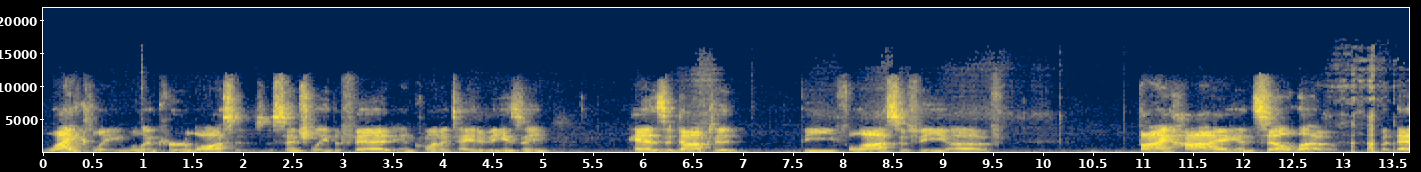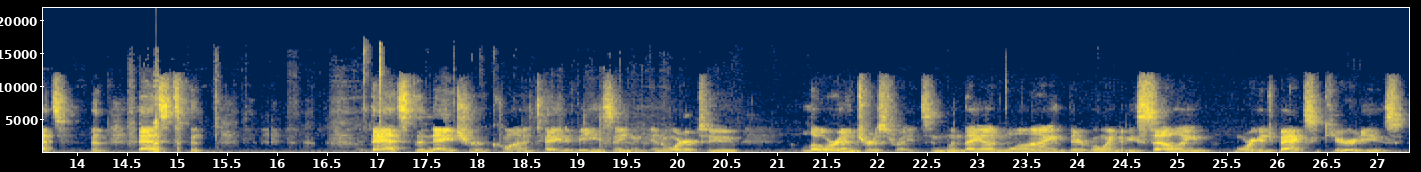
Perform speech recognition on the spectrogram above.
likely, will incur losses. Essentially, the Fed in quantitative easing has adopted the philosophy of buy high and sell low. but that's that's the, that's the nature of quantitative easing in order to lower interest rates. And when they unwind, they're going to be selling mortgage-backed securities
